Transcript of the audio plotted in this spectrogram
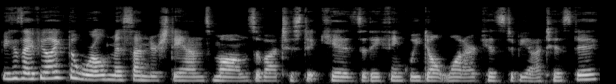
because I feel like the world misunderstands moms of autistic kids that they think we don't want our kids to be autistic.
